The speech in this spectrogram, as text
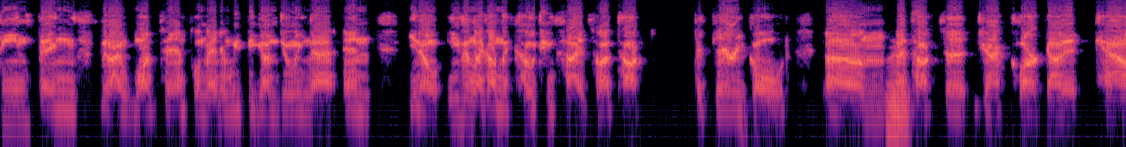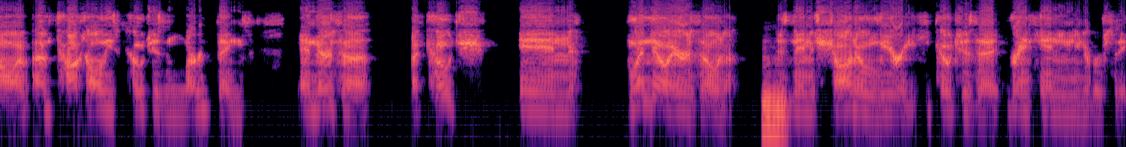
seen things that I want to implement, and we've begun doing that. And you know, even like on the coaching side, so I've talked to Gary Gold. Um, I talked to Jack Clark out at Cal. I've, I've talked to all these coaches and learned things. And there's a, a coach in Glendale, Arizona. Mhm. His name is Sean O'Leary. He coaches at Grand Canyon University.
